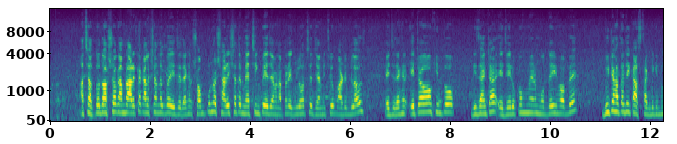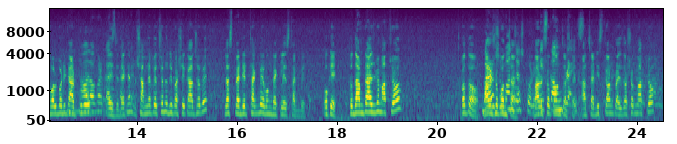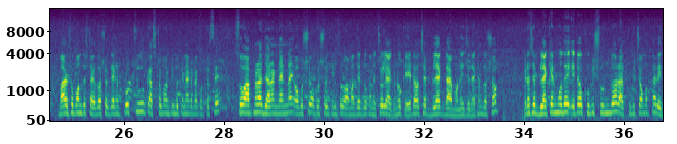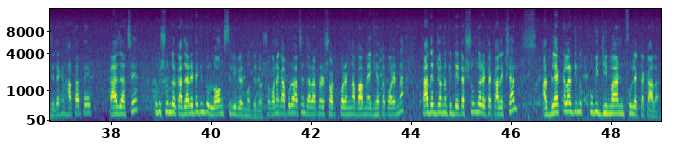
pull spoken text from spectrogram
আচ্ছা তো দর্শক আমরা আরেকটা কালেকশন দেখব এই যে দেখেন সম্পূর্ণ শাড়ির সাথে ম্যাচিং পেয়ে যাবেন আপনারা। এগুলো হচ্ছে জ্যামিচু পার্টি ব্লাউজ এই যে দেখেন এটাও কিন্তু ডিজাইনটা এই যে এরকমের মধ্যেই হবে। দুইটা হাতা দিয়ে কাজ থাকবে কিন্তু অল বডিটা আর পুরো এই যে দেখেন সামনে পেছনে দুই পাশে কাজ হবে প্লাস প্যাডেড থাকবে এবং ব্যাকলেস থাকবে। ওকে তো দামটা আসবে মাত্র কত? বারোশো পঞ্চাশ। 1250 করে, বারোশো পঞ্চাশ। টাকা। আচ্ছা ডিসকাউন্ট প্রাইস দর্শক মাত্র বারোশো পঞ্চাশ টাকা। দর্শক দেখেন প্রচুর কাস্টমার কিন্তু কেনাকাটা করতেছে। সো আপনারা যারা নেন নাই অবশ্যই অবশ্যই কিন্তু আমাদের দোকানে চলে আসবেন। ওকে এটা হচ্ছে ব্ল্যাক ডায়মন্ড এই যে দেখেন দর্শক এটা হচ্ছে ব্ল্যাকের মধ্যে, এটাও খুবই সুন্দর আর খুবই চমৎকার। এই যে দেখেন হাতাতে কাজ আছে, খুবই সুন্দর কাজ। আর এটা কিন্তু লং স্লিভের মধ্যে, দর্শক। অনেক আপুরা আছেন যারা আপনারা শর্ট পরেন না বা ম্যাগি হাতা পরেন না, তাদের জন্য কিন্তু এটা সুন্দর একটা কালেকশন আর ব্ল্যাক কালার কিন্তু খুবই ডিমান্ডফুল একটা কালার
